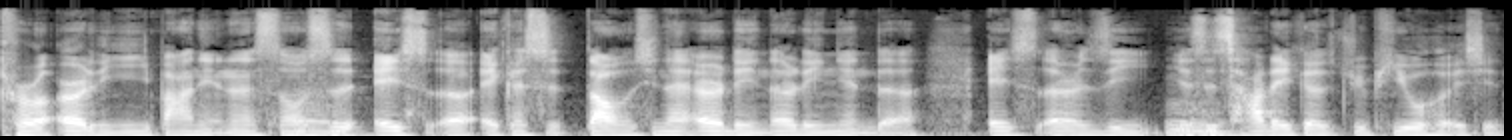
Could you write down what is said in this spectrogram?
Pro 二零一八年那时候是 A 十二 X 到现在二零二零年的 A 十二 Z 也是差了一个 GPU 核心。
